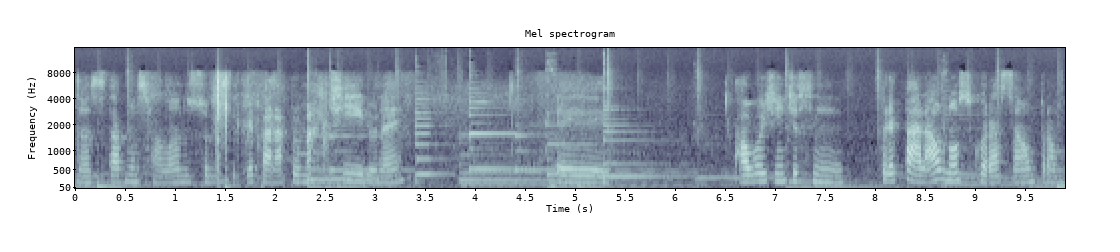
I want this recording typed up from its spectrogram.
Nós estávamos falando sobre se preparar para o martírio, né? É... Ao a gente, assim, preparar o nosso coração para um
